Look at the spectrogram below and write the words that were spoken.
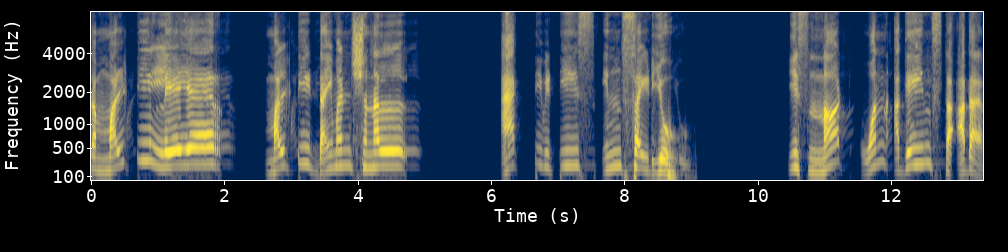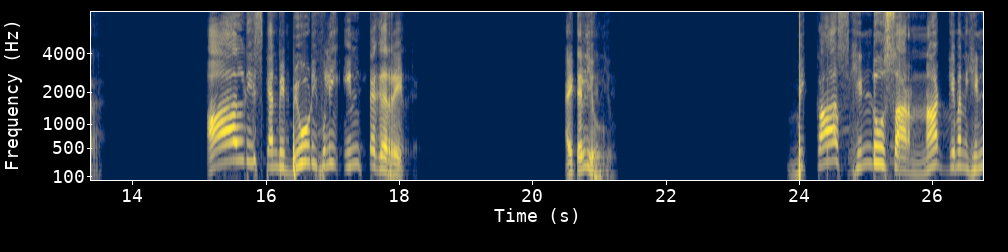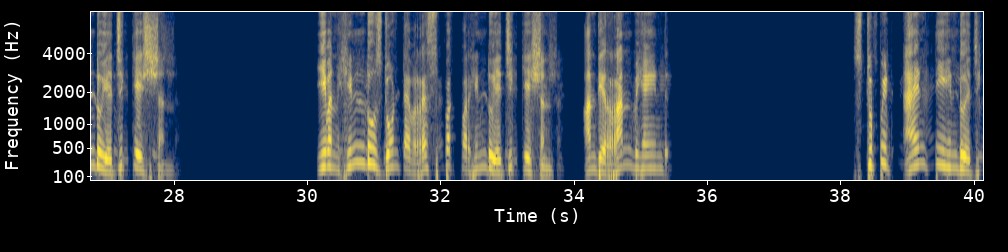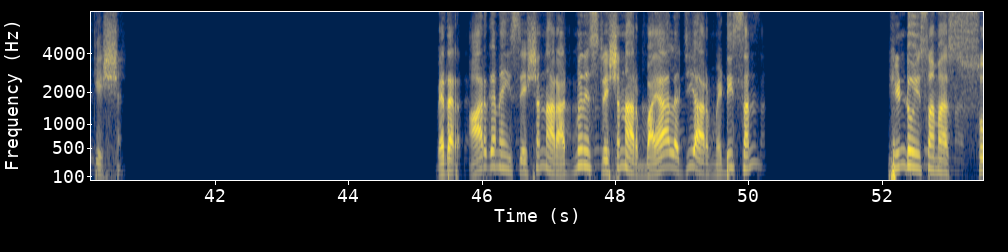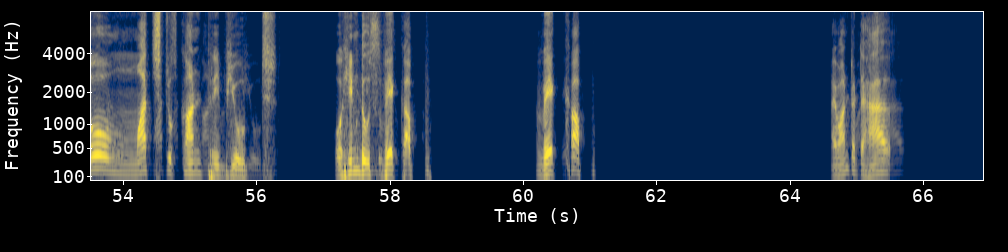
the multi-layer, multi-dimensional activities inside you is not one against the other. All these can be beautifully integrated. I tell you. Because Hindus are not given Hindu education, even Hindus don't have respect for Hindu education and they run behind stupid anti Hindu education. Whether organization or administration or biology or medicine, Hinduism has so much to contribute. Oh, Hindus, wake up. Wake up. I wanted to have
